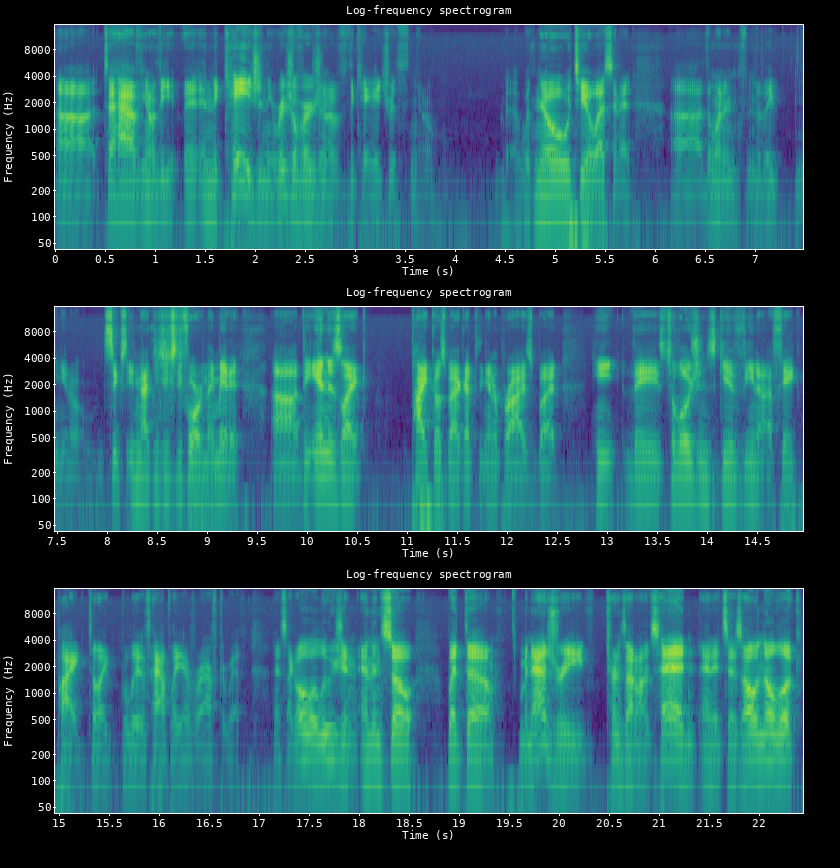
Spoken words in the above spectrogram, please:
uh, to have you know the in the cage in the original version of the cage with you know with no TOS in it. Uh, the one in they you know six, in 1964 when they made it. Uh, the end is like Pike goes back up to the Enterprise, but he they Talosians give Vina a fake Pike to like live happily ever after with. And it's like oh illusion, and then so but the menagerie turns that on its head, and it says oh no look.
